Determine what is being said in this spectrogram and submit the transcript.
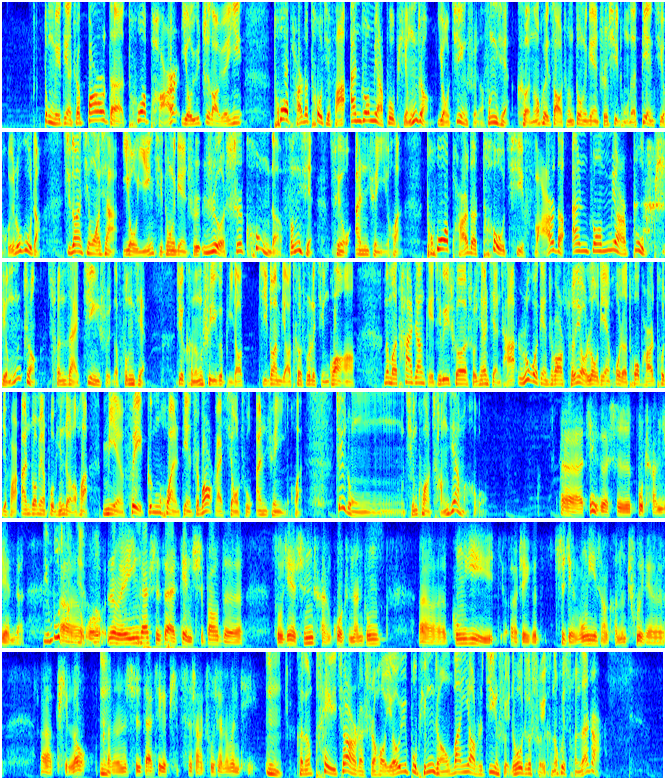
动力电池包的托盘，由于制造原因，托盘的透气阀安装面不平整，有进水的风险，可能会造成动力电池系统的电气回路故障。极端情况下，有引起动力电池热失控的风险，存有安全隐患。托盘的透气阀的安装面不平整，存在进水的风险。这可能是一个比较极端、比较特殊的情况啊。那么，他将给这批车首先检查，如果电池包存有漏电或者托盘透气阀安装面不平整的话，免费更换电池包来消除安全隐患。这种情况常见吗？何工？呃，这个是不常见的，并不常见。我认为应该是在电池包的组件生产过程当中，呃，工艺呃这个质检工艺上可能出了点呃纰漏，嗯可能是在这个批次上出现了问题。嗯，可能配件儿的时候由于不平整，万一要是进水之后，这个水可能会存在这儿。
